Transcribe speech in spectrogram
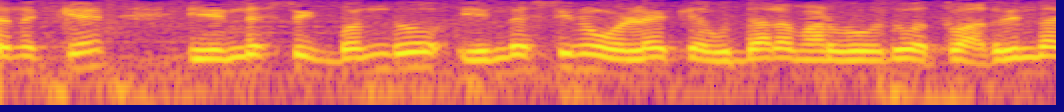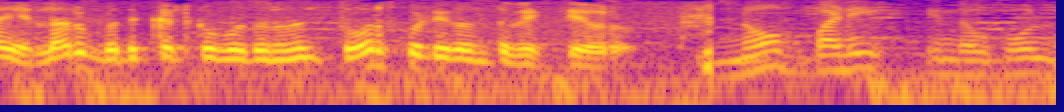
ಜನಕ್ಕೆ ಈ ಇಂಡಸ್ಟ್ರಿಗೆ ಬಂದು ಇಂಡಸ್ಟ್ರಿನೂ ಒಳ್ಳೆ ಉದ್ಧಾರ ಮಾಡಬಹುದು ಅಥವಾ ಅದರಿಂದ ಎಲ್ಲರೂ ಬದುಕು ಕಟ್ಕೋಬಹುದು ಅನ್ನೋದನ್ನ ತೋರಿಸ್ಕೊಟ್ಟಿರುವಂತ ವ್ಯಕ್ತಿ ಅವರು. Nobody in the whole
